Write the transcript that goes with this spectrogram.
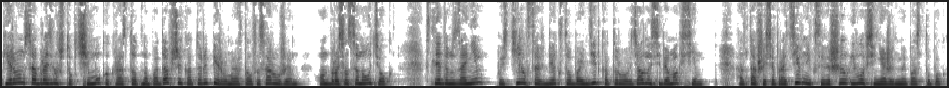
Первым сообразил, что к чему как раз тот нападавший, который первым расстался с оружием. Он бросился на утек. Следом за ним пустился в бегство бандит, которого взял на себя Максим. Оставшийся противник совершил и вовсе неожиданный поступок.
